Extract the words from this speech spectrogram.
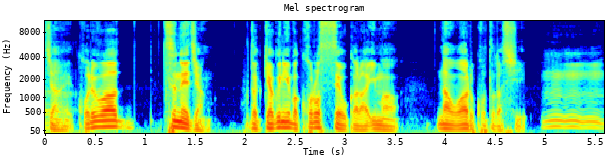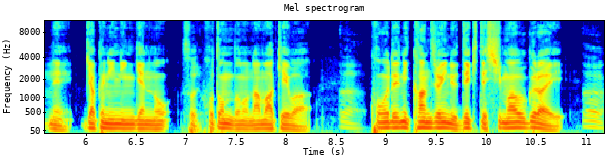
じゃないうん。これは常じゃん。逆に言えばコロッセオから今なおあることだし、うんうんうんね逆に人間のそうほとんどの怠けはうん。これに感情移入できてしまうぐらいうん。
